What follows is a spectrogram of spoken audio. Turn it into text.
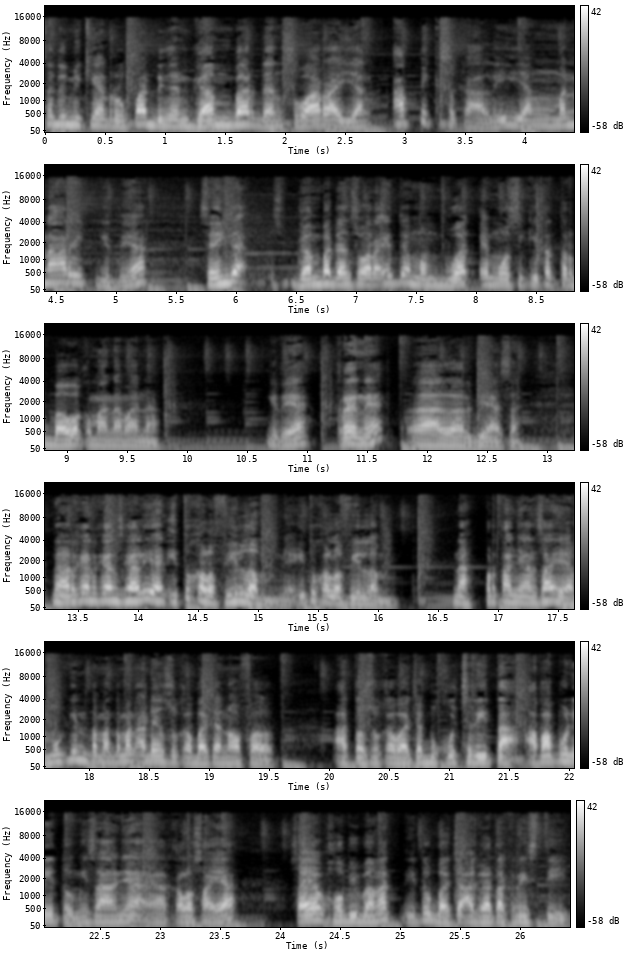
sedemikian rupa dengan gambar dan suara yang apik sekali, yang menarik gitu ya. Sehingga gambar dan suara itu yang membuat emosi kita terbawa ke mana-mana. Gitu ya, keren ya? Wah, luar biasa. Nah rekan-rekan sekalian, itu kalau film ya, itu kalau film. Nah pertanyaan saya, mungkin teman-teman ada yang suka baca novel atau suka baca buku cerita, apa pun itu. Misalnya ya, kalau saya, saya hobi banget itu baca Agatha Christie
